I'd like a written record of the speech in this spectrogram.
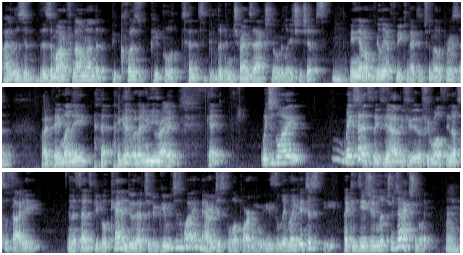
I there's a there's a modern phenomenon that because people tend to be, live in transactional relationships, meaning I don't really have to be connected to another person. I pay money, I get what I need, Right. right? Okay, which is why it makes sense if you have if you if you're wealthy enough society, in a sense, people can do that to a degree, which is why marriages fall apart more easily. Like it just like it's easier to live transactionally. Hmm.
